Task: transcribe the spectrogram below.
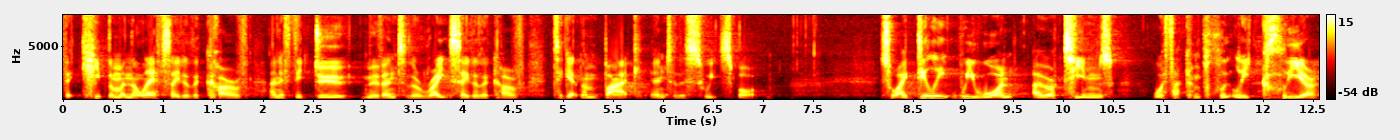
that keep them on the left side of the curve, and if they do move into the right side of the curve, to get them back into the sweet spot. So ideally, we want our teams with a completely clear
